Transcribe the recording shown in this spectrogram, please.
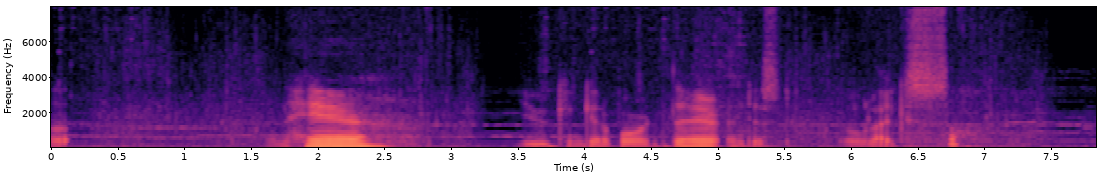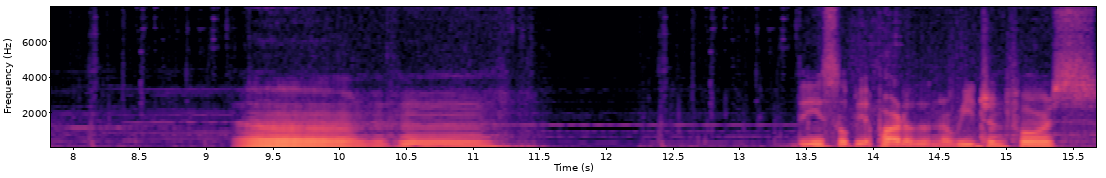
Uh, in here. You can get aboard there and just go like so. Um, hmm. These will be a part of the Norwegian force.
